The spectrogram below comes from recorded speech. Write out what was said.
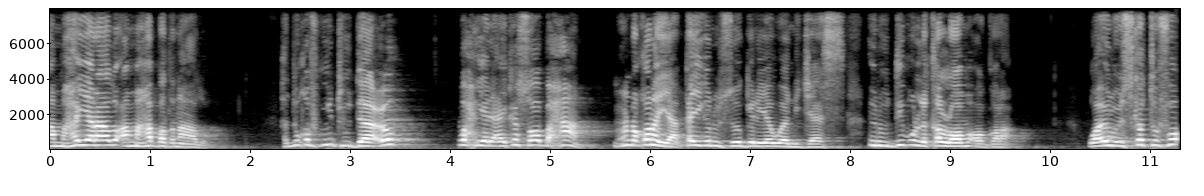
Ama ha yaraado ama ha badnaado. Hadduu qofku intuu daaco wax yari ay ka soo baxaan muxuu noqonayaa qaygan uu soo gelayaa waa nijaas. Inuu dib u liqa looma ogola. Waa inuu iska tufo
